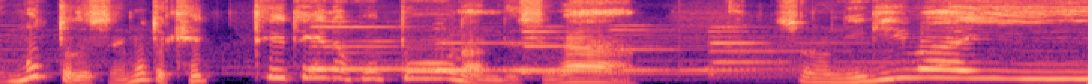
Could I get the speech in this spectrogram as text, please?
で、もっとですね、もっと決定的なことなんですが、そのにぎわい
